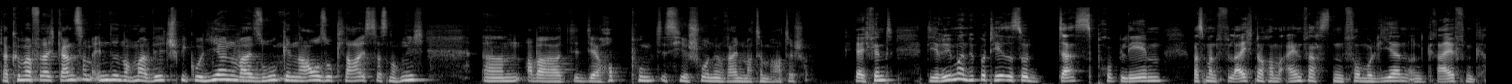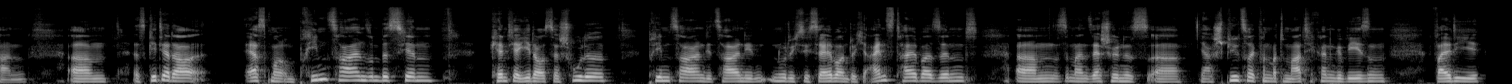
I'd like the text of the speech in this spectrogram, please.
Da können wir vielleicht ganz am Ende nochmal wild spekulieren, weil so genau, so klar ist das noch nicht. Ähm, aber der Hauptpunkt ist hier schon ein rein mathematischer. Ja, ich finde, die Riemann-Hypothese ist so das Problem, was man vielleicht noch am einfachsten formulieren und greifen kann. Ähm, es geht ja da erstmal um Primzahlen so ein bisschen. Kennt ja jeder aus der Schule. Primzahlen, die Zahlen, die nur durch sich selber und durch eins teilbar sind. Ähm, das ist immer ein sehr schönes äh, ja, Spielzeug von Mathematikern gewesen, weil die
